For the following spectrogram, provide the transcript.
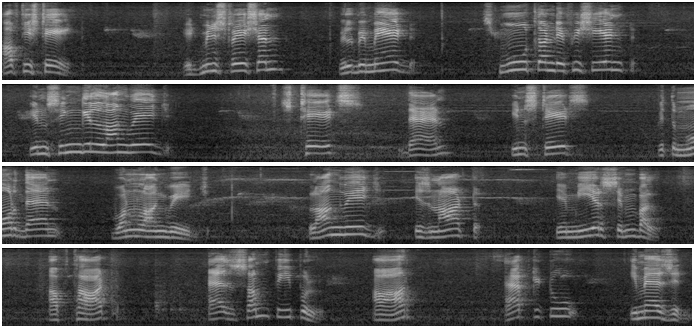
of the state. Administration will be made smooth and efficient in single language states than in states with more than one language. Language is not a mere symbol of thought as some people are apt to imagine.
